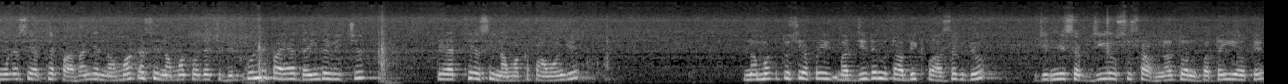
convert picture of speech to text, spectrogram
ਹੁਣ ਅਸੀਂ ਇੱਥੇ ਪਾ ਦਾਂਗੇ ਨਮਕ। ਅਸੀਂ ਨਮਕ ਉਹਦੇ 'ਚ ਬਿਲਕੁਲ ਨਹੀਂ ਪਾਇਆ, ਦਹੀਂ ਦੇ ਵਿੱਚ। ਤੇ ਇੱਥੇ ਅਸੀਂ ਨਮਕ ਪਾਵਾਂਗੇ। ਨਮਕ ਤੁਸੀਂ ਆਪਣੀ ਮਰਜ਼ੀ ਦੇ ਮੁਤਾਬਿਕ ਪਾ ਸਕਦੇ ਹੋ। ਜਿੰਨੀ ਸਬਜ਼ੀ ਹੈ ਉਸ ਹਿਸਾਬ ਨਾਲ ਤੁਹਾਨੂੰ ਪਤਾ ਹੀ ਹੈ ਉਹ ਤੇ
